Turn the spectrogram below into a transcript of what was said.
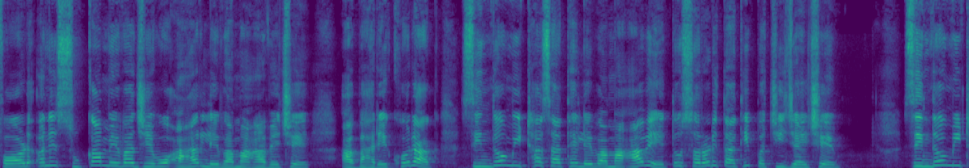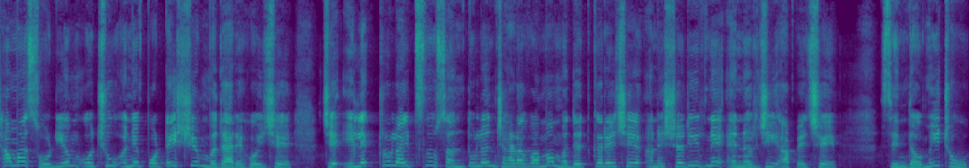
ફળ અને સૂકા મેવા જેવો આહાર લેવામાં આવે છે. આ ભારે ખોરાક સિંધો મીઠા સાથે લેવામાં આવે તો સરળતાથી પચી જાય છે. સિંધો મીઠામાં સોડિયમ ઓછું અને પોટેશિયમ વધારે હોય છે, જે ઇલેક્ટ્રોલાઇટ્સનું સંતુલન જાળવવામાં મદદ કરે છે અને શરીરને એનર્જી આપે છે. સિંધો મીઠું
